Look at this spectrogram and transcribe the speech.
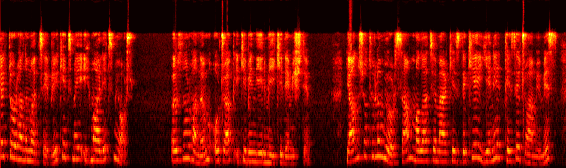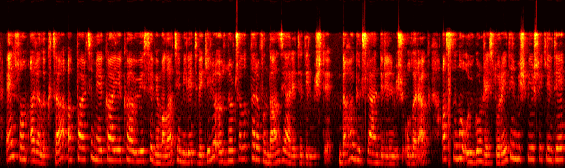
rektör hanımı tebrik etmeyi ihmal etmiyor. Öznur Hanım Ocak 2022 demişti. Yanlış hatırlamıyorsam Malatya merkezdeki yeni Teze Camimiz en son Aralık'ta AK Parti MKYK üyesi ve Malatya Milletvekili Öznur Çalık tarafından ziyaret edilmişti. Daha güçlendirilmiş olarak aslına uygun restore edilmiş bir şekilde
